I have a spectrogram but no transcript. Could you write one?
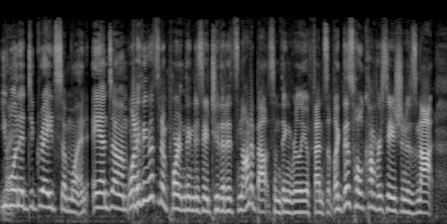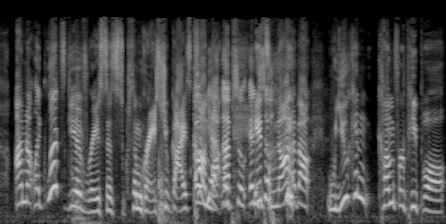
you want to degrade someone and um Well, I think that's an important thing to say too. That it's not about something really offensive. Like this whole conversation is not. I'm not like let's give racists some grace, you guys. Come Oh, yeah, on, Like, absolute- and It's so- not about. You can come for people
